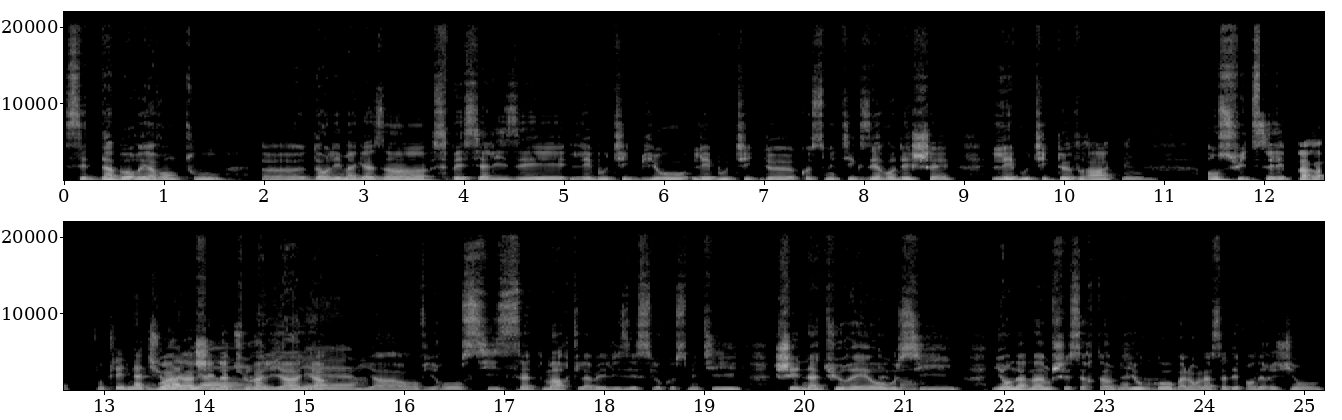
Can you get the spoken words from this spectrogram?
c'est d'abord et avant tout euh, dans les magasins spécialisés, les boutiques bio, les boutiques de cosmétiques zéro déchet, les boutiques de vrac. Mmh. Ensuite, c'est les para Donc les Voilà, chez Naturalia, Naturalia, il y a il Claire. y a environ 6-7 marques labellisées Slow Cosmétic. Chez Naturéo D'accord, aussi. Il y en a même chez certains. Biocoop. Alors là, ça dépend des régions.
